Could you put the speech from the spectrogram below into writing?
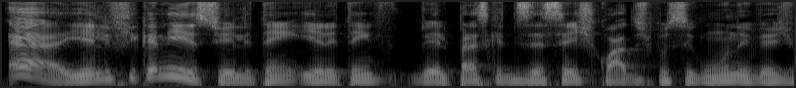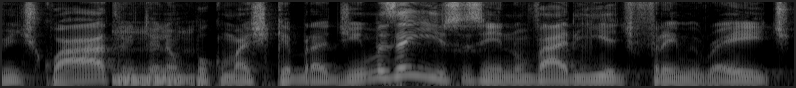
É, e ele fica nisso. Ele tem, e ele tem. Ele parece que é 16 quadros por segundo em vez de 24, uhum. então ele é um uhum. pouco mais quebradinho. Mas é isso, assim, ele não varia de frame rate,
